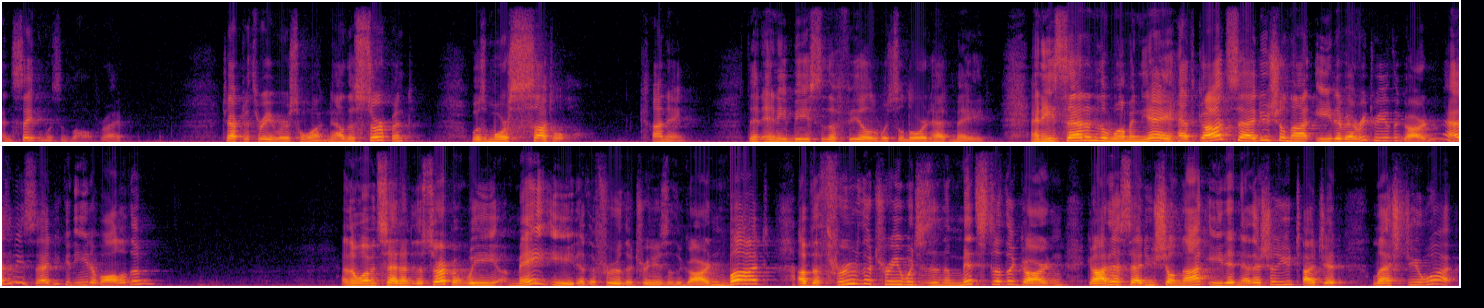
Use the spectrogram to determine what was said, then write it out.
And Satan was involved, right? Chapter 3, verse 1. Now the serpent was more subtle, cunning, than any beast of the field which the Lord had made. And he said unto the woman, Yea, hath God said, You shall not eat of every tree of the garden? Hasn't he said you can eat of all of them? And the woman said unto the serpent, We may eat of the fruit of the trees of the garden, but of the fruit of the tree which is in the midst of the garden, God has said, You shall not eat it, neither shall you touch it, lest you what?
